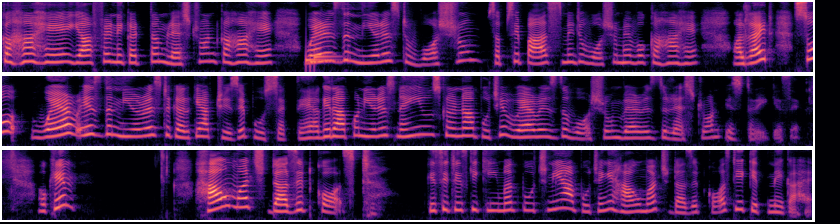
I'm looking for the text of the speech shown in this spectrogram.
कहाँ है या फिर निकटतम रेस्टोरेंट कहाँ है? Where is the nearest washroom सबसे पास में जो वॉशरूम है वो कहाँ है? All right so where is the nearest करके आप चीज़ें पूछ सकते हैं। अगर आपको नियरेस्ट नहीं यूज़ करना, आप पूछे where is the washroom where is the restaurant इस तरीके से। Okay how much does it cost किसी चीज़ की कीमत पूछनी है, आप पूछेंगे how much does it cost ये कितने का है?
